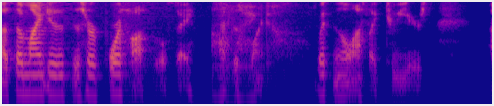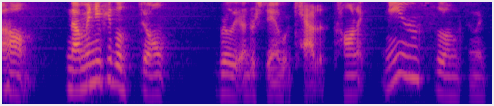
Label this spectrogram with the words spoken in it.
Uh, so, mind you, this is her fourth hospital stay at Oh this my point, within the last like two years. Um, now, many people don't really understand what catatonic means, so I'm just going to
